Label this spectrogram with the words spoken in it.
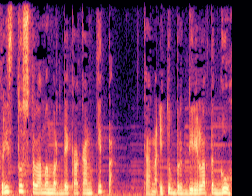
Kristus telah memerdekakan kita. Karena itu berdirilah teguh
